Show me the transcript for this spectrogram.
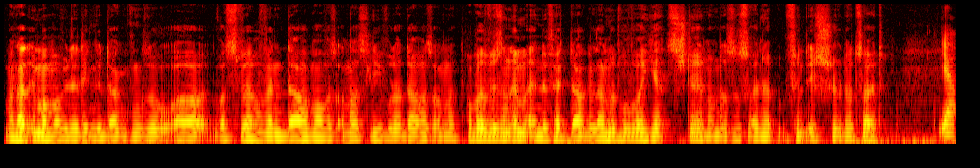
Man hat immer mal wieder den Gedanken, so, ah, was wäre, wenn da mal was anderes lief oder da was anderes. Aber wir sind im Endeffekt da gelandet, wo wir jetzt stehen. Und das ist eine, finde ich, schöne Zeit. Ja,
